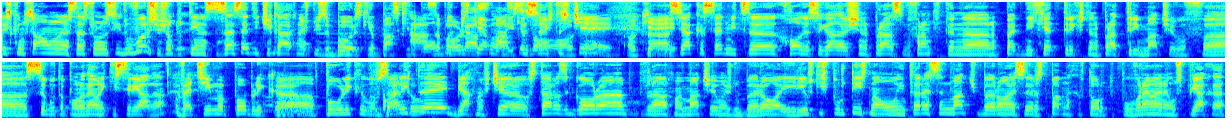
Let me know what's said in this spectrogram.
искам само естествено да си довърша, защото ти не се сети, че казах нещо и за българския баскетбол. А, за българския аз, нали, баскетбол. Се сещаш, okay, че okay. А, всяка седмица ходя сега, дали ще направя в рамките на, на 5 дни хет-трик, ще направя 3 матча в а, събота, понеделник и сряда. Вече има публика. А, публика в залите. Което... Бяхме вчера в Стара Загора, гледахме матча между Бероя и Рилски спортист. Много интересен матч. Бероя се разпаднаха второто по време, не успяха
